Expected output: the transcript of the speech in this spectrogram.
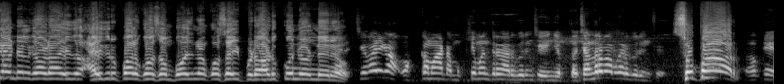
క్యాంటీన్ కాడ ఐదు ఐదు రూపాయల కోసం భోజనం కోసం ఇప్పుడు అడుక్కుని నేను. చివరిగా ఒక్క మాట ముఖ్యమంత్రి గారి గురించి ఏం చెప్తావు చంద్రబాబు గారి గురించి. సూపర్! ఓకే.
